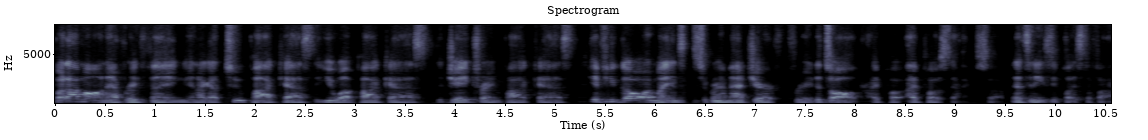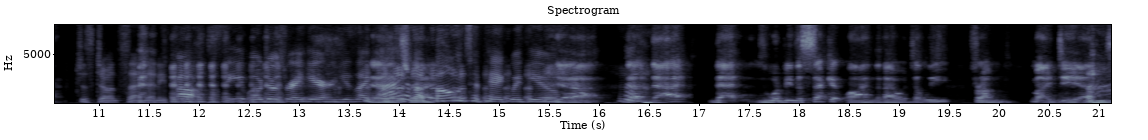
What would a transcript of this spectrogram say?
But I'm on everything. And I got two podcasts the U Up podcast, the J Train podcast. If you go on my Instagram at Jared Freid, it's all there. I, po- I post everything. So that's an easy place to find. Just don't send anything. Oh, see, Mojo's right here. He's like, Yeah, I have right. a bone to pick with you. Yeah. That, that, that would be the second line that I would delete from my DMs.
